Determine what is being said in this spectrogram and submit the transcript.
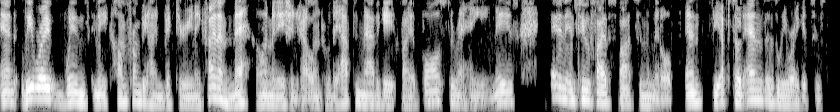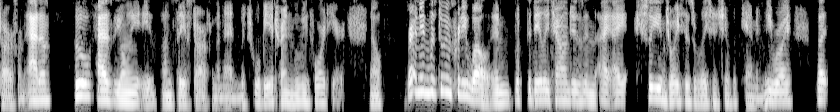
And Leroy wins in a come from behind victory in a kind of meh elimination challenge where they have to navigate five balls through a hanging maze and into five spots in the middle. And the episode ends as Leroy gets his star from Adam, who has the only unsafe star from the men, which will be a trend moving forward here. Now, Brandon was doing pretty well, and with the daily challenges, and I, I, actually enjoyed his relationship with Kam and Leroy. But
